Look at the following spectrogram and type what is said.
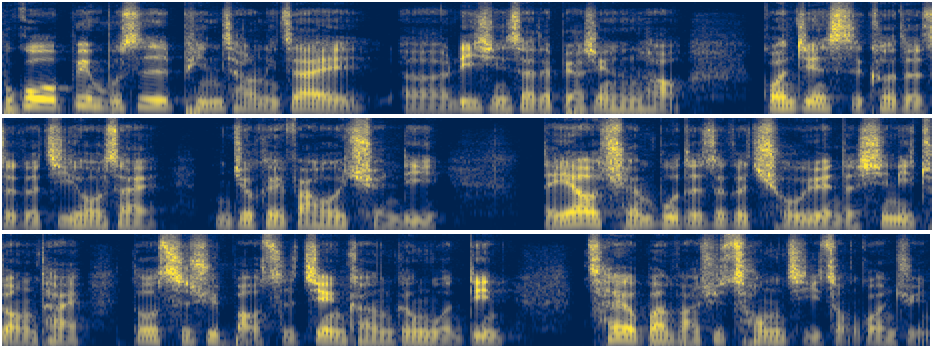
不过，并不是平常你在呃例行赛的表现很好，关键时刻的这个季后赛，你就可以发挥全力。得要全部的这个球员的心理状态都持续保持健康跟稳定，才有办法去冲击总冠军。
